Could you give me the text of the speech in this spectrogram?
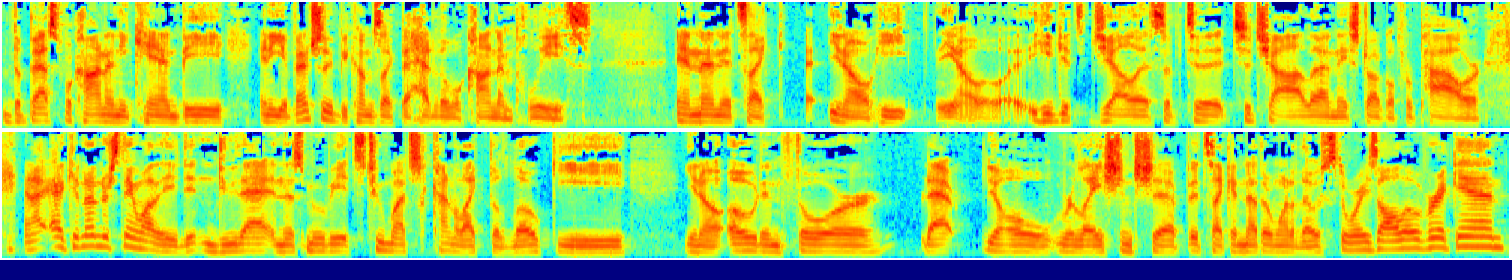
the best Wakandan he can be, and he eventually becomes like the head of the Wakandan police. And then it's like, you know, he, you know, he gets jealous of T- T'Challa and they struggle for power. And I, I can understand why they didn't do that in this movie. It's too much kind of like the Loki, you know, Odin, Thor, that whole relationship. It's like another one of those stories all over again.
